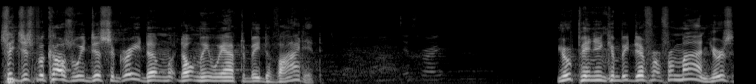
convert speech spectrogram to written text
See, just because we disagree doesn't, don't mean we have to be divided. Your opinion can be different from mine. Yours,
